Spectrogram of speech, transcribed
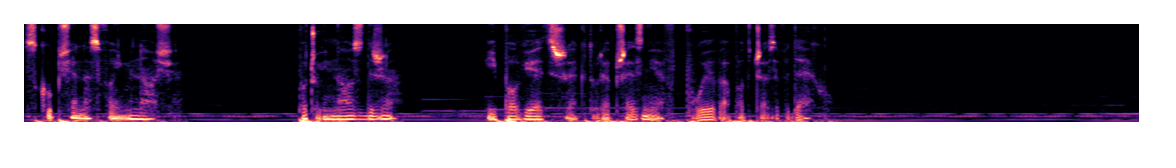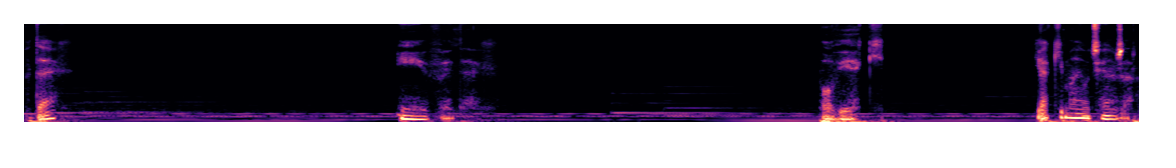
Skup się na swoim nosie. Poczuj nozdrza i powietrze, które przez nie wpływa podczas wdechu. Wdech i wydech. Powieki. Jaki mają ciężar?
